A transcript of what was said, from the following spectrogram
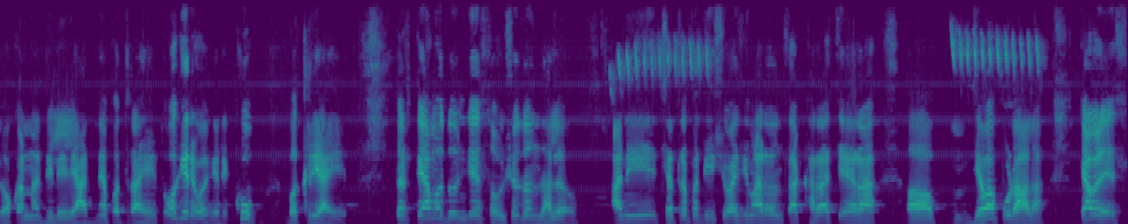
लोकांना दिलेली आज्ञापत्र आहेत वगैरे वगैरे खूप बकरी आहेत. तर त्यामधून जे संशोधन झालं आणि छत्रपती शिवाजी महाराजांचा खरा चेहरा जेव्हा पुढं आला त्यावेळेस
